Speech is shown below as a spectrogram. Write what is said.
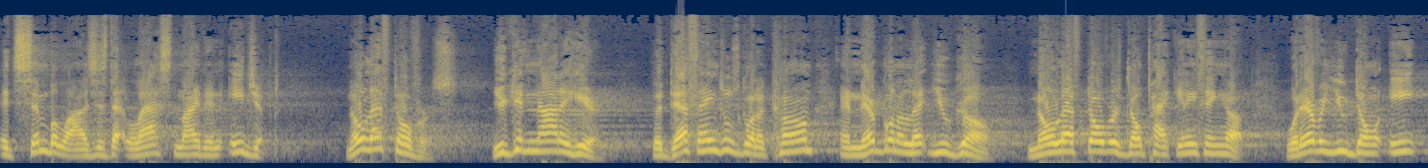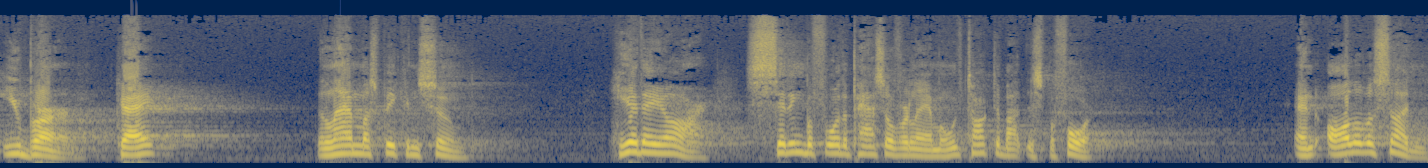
It symbolizes that last night in Egypt. No leftovers. You're getting out of here. The death angel's going to come and they're going to let you go. No leftovers. Don't pack anything up. Whatever you don't eat, you burn. Okay? The lamb must be consumed. Here they are, sitting before the Passover lamb, and we've talked about this before. And all of a sudden,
